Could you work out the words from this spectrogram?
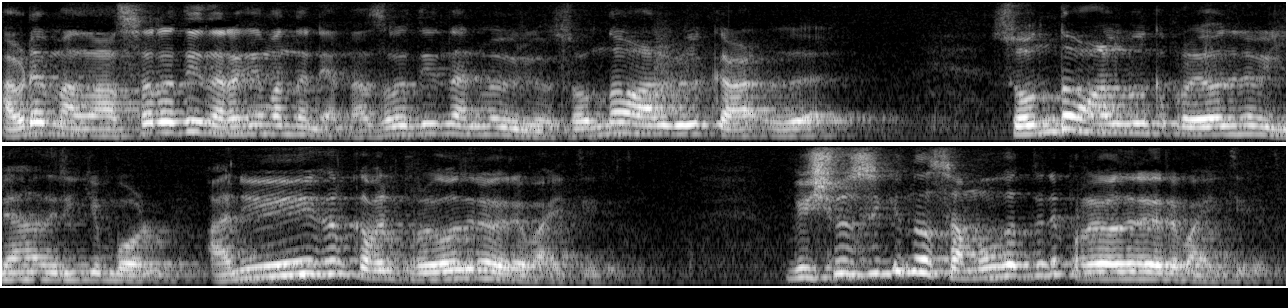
അവിടെ നസറത്തിൽ നിറങ്ങുമ്പം തന്നെയാണ് നസറത്തിൽ നന്മ വരുമോ സ്വന്തം ആളുകൾ സ്വന്തം ആളുകൾക്ക് പ്രയോജനമില്ലാതിരിക്കുമ്പോൾ അനേകർക്ക് അവൻ പ്രയോജനകരമായിത്തീരുന്നു. വിശ്വസിക്കുന്ന സമൂഹത്തിന് പ്രയോജനകരമായിത്തീരുന്നു.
